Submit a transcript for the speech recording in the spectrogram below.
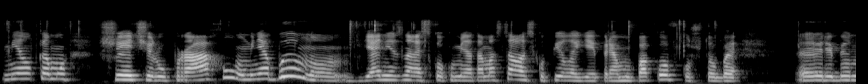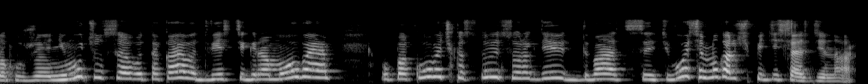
мелкому шечеру праху. У меня был, но я не знаю, сколько у меня там осталось. Купила ей прям упаковку, чтобы э, ребенок уже не мучился. Вот такая вот 200-граммовая упаковочка стоит 49,28. Ну, короче, 50 динар.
